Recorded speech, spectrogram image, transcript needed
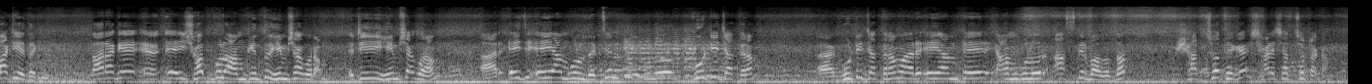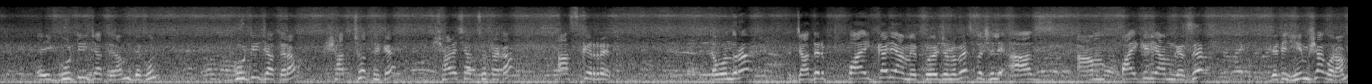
পাঠিয়ে থাকি। তার আগে এই সবগুলো আম কিন্তু হিমসাগর আম। এটি হিমসাগর আম। আর এই যে এই আমগুলো দেখছেন, এগুলো গুটি জাতের আম। গুটি জাতের আম আর এই আমটে, আমগুলোর আজকের বাজার দর সাতশো থেকে সাড়ে সাতশো টাকা। এই গুটি জাতের আম, দেখুন, গুটি জাতের আম সাতশো থেকে সাড়ে সাতশো টাকা আজকের রেট তো বন্ধুরা যাদের পাইকারি আমের প্রয়োজন হবে স্পেশালি আজ আম, পাইকারি আম গেছে, যেটি হিমসাগর আম,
